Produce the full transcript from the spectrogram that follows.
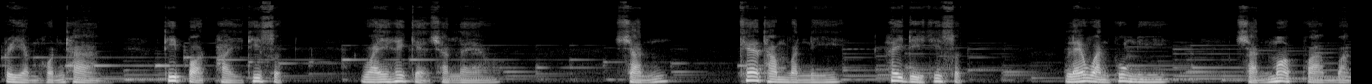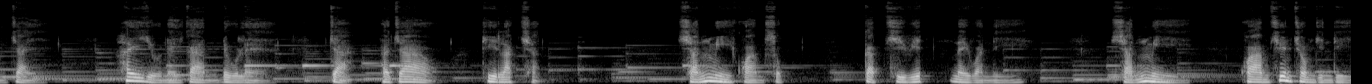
เตรียมหนทางที่ปลอดภัยที่สุด ไว้ให้แก่ฉันแล้ว ฉันแค่ทำวันนี้ให้ดีที่สุด แล้ววันพรุ่งนี้ ฉันมอบความวางใจ ให้อยู่ในการดูแลจากพระเจ้าที่รักฉัน ฉันมีความสุข กับชีวิตในวันนี้ ฉันมีความชื่นชมยินดี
